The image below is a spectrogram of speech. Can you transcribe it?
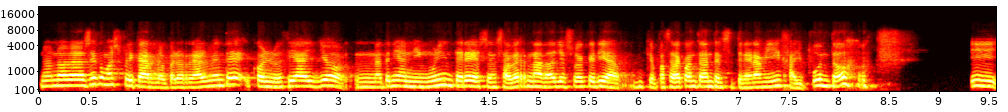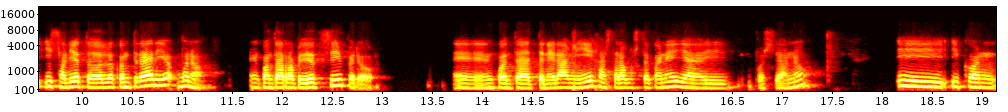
no, no, sé cómo explicarlo, pero realmente con Lucía y yo no tenía ningún interés en saber nada, yo solo quería que pasara cuanto antes y tener a mi hija y punto. Y, y salió todo lo contrario. Bueno, en cuanto a rapidez sí, pero eh, en cuanto a tener a mi hija, estar a gusto con ella y pues ya no. Y, con,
